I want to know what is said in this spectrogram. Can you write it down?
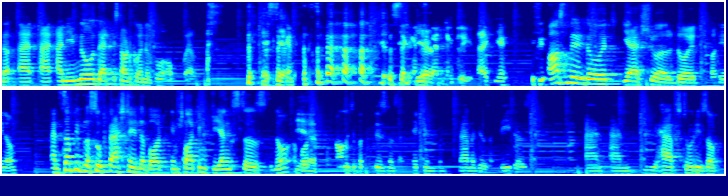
and, and, and you know that it's not going to go up well. the second, the second yeah. Like, yeah, if you ask me to do it, yeah, sure, I'll do it. But you know, and some people are so passionate about imparting to youngsters, you know, about yeah. knowledge about the business and making them managers and leaders. And and you have stories of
